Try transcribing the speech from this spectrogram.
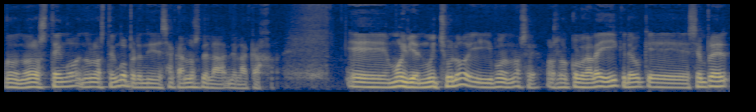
bueno, no los tengo, no los tengo, pero ni de sacarlos de la, de la caja. Eh, muy bien, muy chulo y bueno, no sé, os lo colgaré ahí. Creo que siempre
